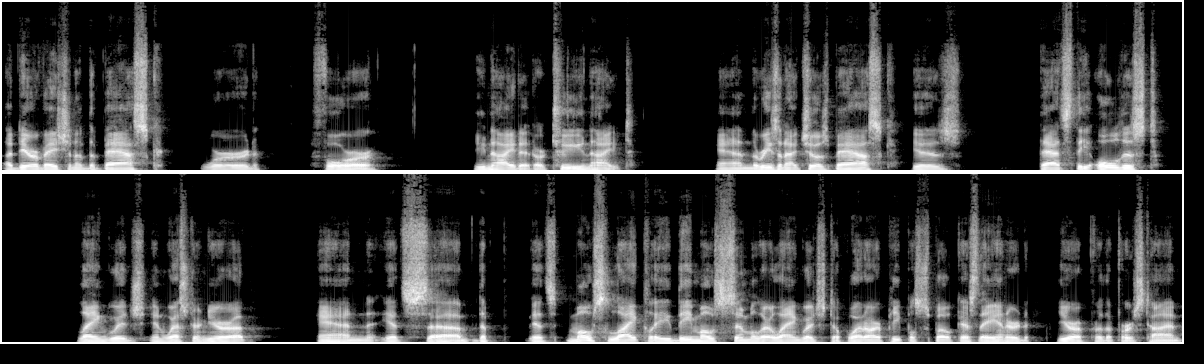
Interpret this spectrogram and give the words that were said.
a derivation of the Basque word for united or to unite. And the reason I chose Basque is that's the oldest language in Western Europe, and it's uh, the it's most likely the most similar language to what our people spoke as they entered Europe for the first time.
